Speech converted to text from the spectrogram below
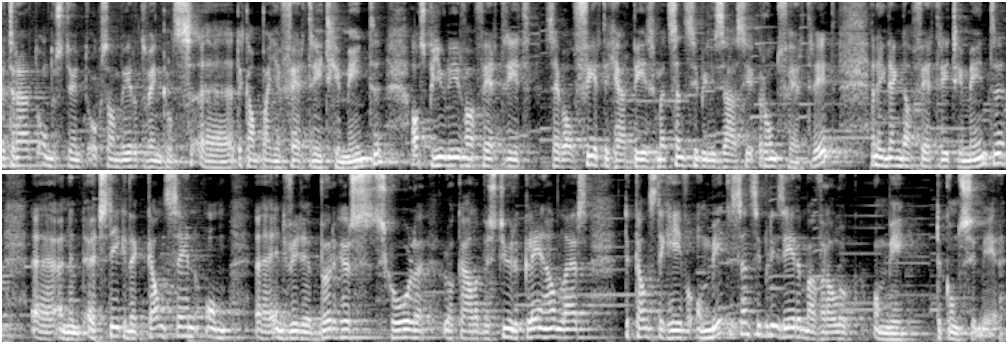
Uiteraard ondersteunt Oxfam Wereldwinkels uh, de campagne Fairtrade Gemeente. Als pionier van Fairtrade zijn we al 40 jaar bezig met sensibilisatie rond Fairtrade. En ik denk dat Fairtrade Gemeente uh, een uitstekende kans zijn om uh, individuele burgers, scholen, lokale besturen, kleinhandelaars de kans te geven om mee te sensibiliseren, maar vooral ook om mee te consumeren.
